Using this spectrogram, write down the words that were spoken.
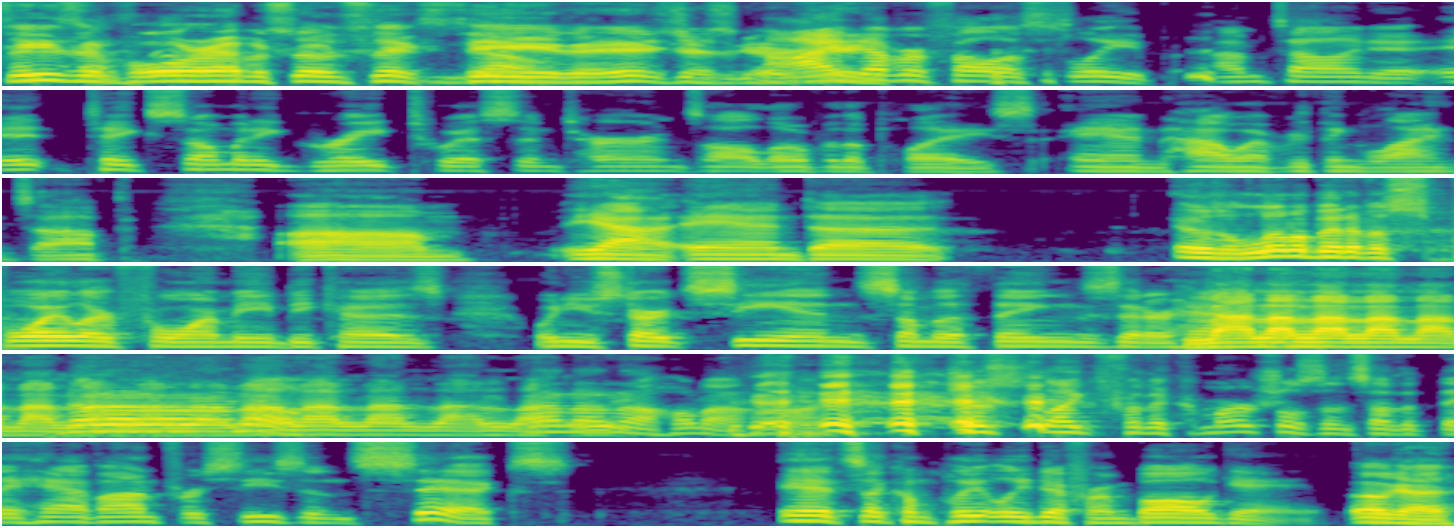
season four, episode sixteen, No. and it's just good. I never fell asleep. I'm telling you, it takes so many great twists and turns all over the place and how everything lines up. Um, yeah, and uh it was a little bit of a spoiler for me because when you start seeing some of the things that are La happening, la la la la la No, la no, no, la no, no. la la la la. no, no, no, hold on, hold on. Just like for the commercials and stuff that they have on for season six, it's a completely different ball game. Okay.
